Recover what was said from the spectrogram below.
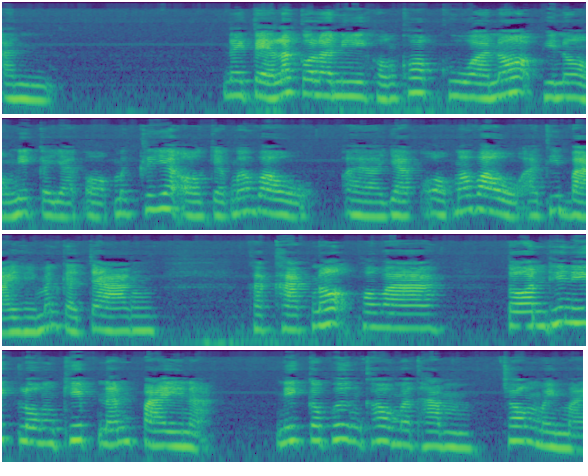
อันในแต่ละกรณีของครอบครัวเนาะพี่น้องนิกก็อยากออกมาเคลียร์ออกอยากมาเว้าอ่าอยากออกมาเว้าอธิบายให้มันกระจ่างคักๆเนาะเพราะว่าตอนที่นิกลงคลิปนั้นไปน่ะนิกก็เพิ่งเข้ามาทำช่องใหม่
